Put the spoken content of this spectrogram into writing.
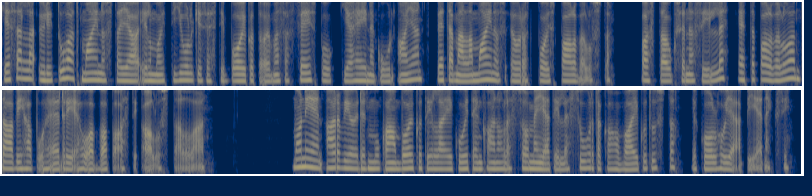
Kesällä yli tuhat mainostajaa ilmoitti julkisesti boikotoimansa Facebookia heinäkuun ajan vetämällä mainoseurot pois palvelusta, vastauksena sille, että palvelu antaa vihapuheen riehua vapaasti alustallaan. Monien arvioiden mukaan boikotilla ei kuitenkaan ole somejätille suurtakaan vaikutusta ja kolhu jää pieneksi.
